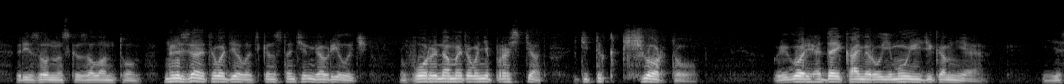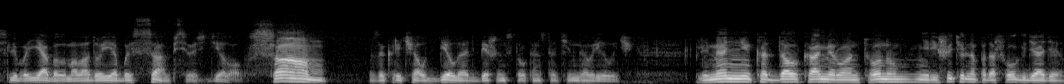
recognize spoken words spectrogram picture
— резонно сказал Антон. Нельзя этого делать, Константин Гаврилович. Воры нам этого не простят. Иди ты к черту. Григорий, отдай камеру ему и иди ко мне. Если бы я был молодой, я бы сам все сделал. Сам! Закричал белый от бешенства Константин Гаврилович. Племянник отдал камеру Антону, нерешительно подошел к дяде.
